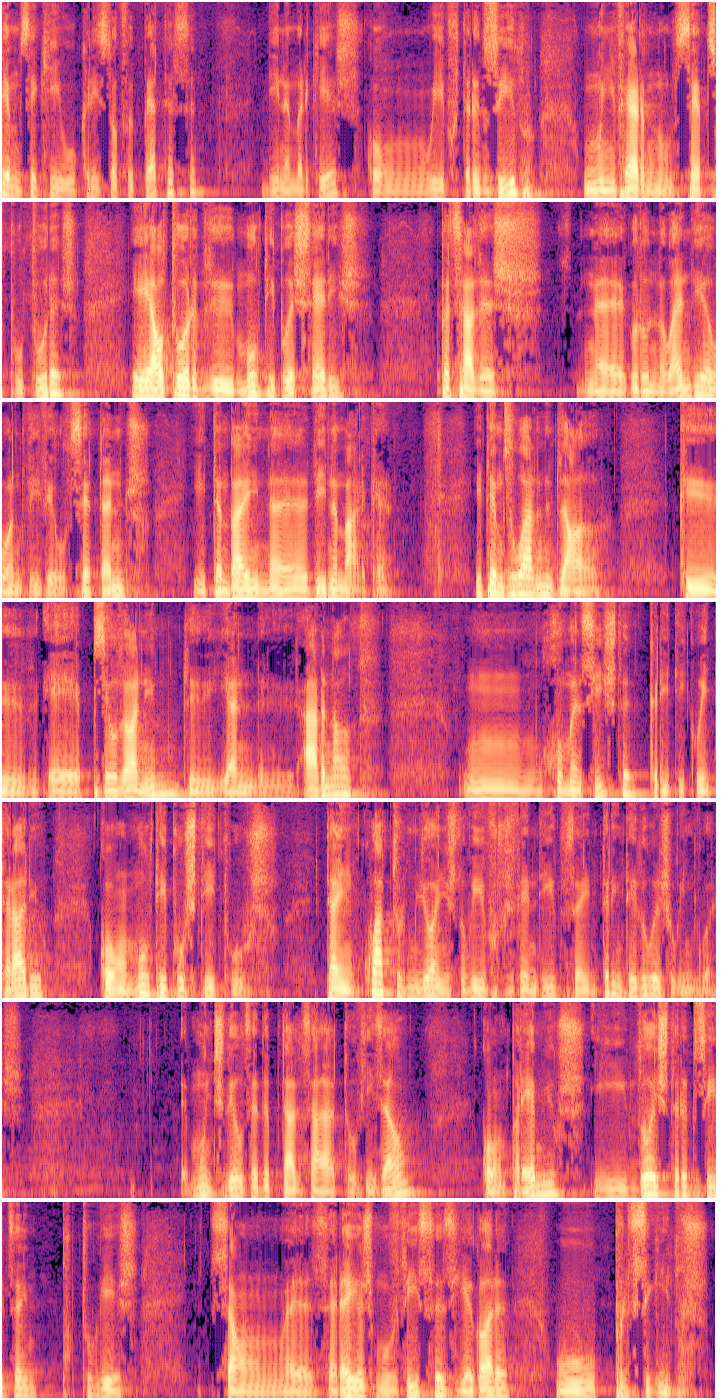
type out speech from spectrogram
Temos aqui o Christopher Peterson, dinamarquês, com um livro traduzido, Um Inverno, Sete Sepulturas. É autor de múltiplas séries passadas na Groenlândia, onde viveu sete anos, e também na Dinamarca. E temos o Arne Dahl, que é pseudónimo de Jan Arnold, um romancista, crítico literário, com múltiplos títulos. Tem 4 milhões de livros vendidos em 32 línguas. Muitos deles adaptados à televisão, com prémios, e dois traduzidos em português. São As Areias Movediças e agora o Perseguidos.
